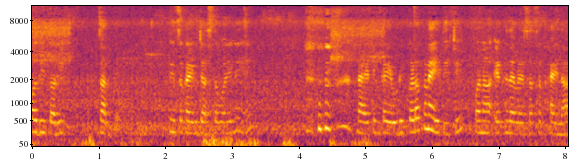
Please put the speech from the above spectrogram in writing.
कधीतरी चालतं तिचं काही जास्त वय नाही आहे डायटिंग काही एवढी कडक नाही तिची पण एखाद्या वेळेस असं खायला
